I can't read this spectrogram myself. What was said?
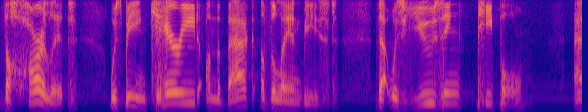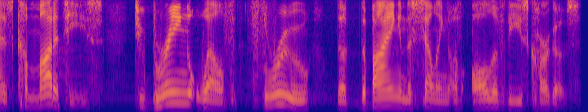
The harlot was being carried on the back of the land beast that was using people as commodities to bring wealth through the, the buying and the selling of all of these cargoes.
